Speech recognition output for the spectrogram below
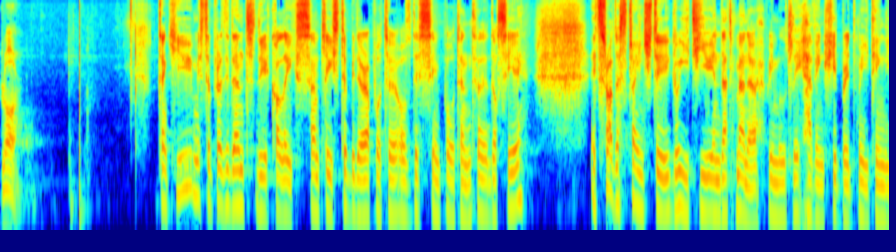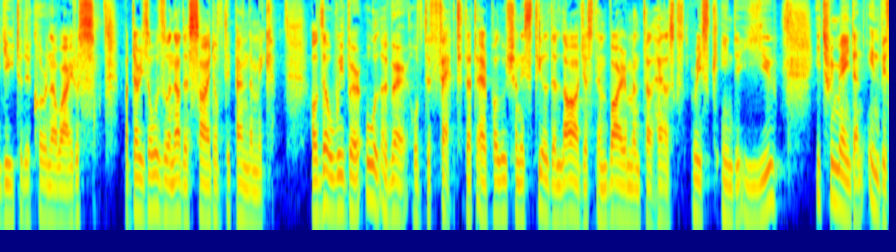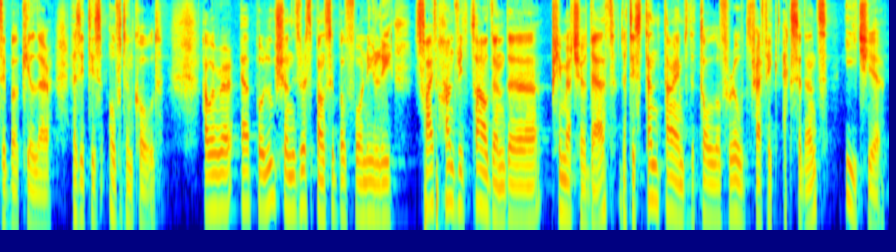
floor. Thank you, Mr. President, dear colleagues. I'm pleased to be the rapporteur of this important uh, dossier. It's rather strange to greet you in that manner, remotely having hybrid meeting due to the coronavirus. But there is also another side of the pandemic. Although we were all aware of the fact that air pollution is still the largest environmental health risk in the EU, it remained an invisible killer, as it is often called. However, air pollution is responsible for nearly 500,000 uh, premature deaths, that is 10 times the toll of road traffic accidents each year,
